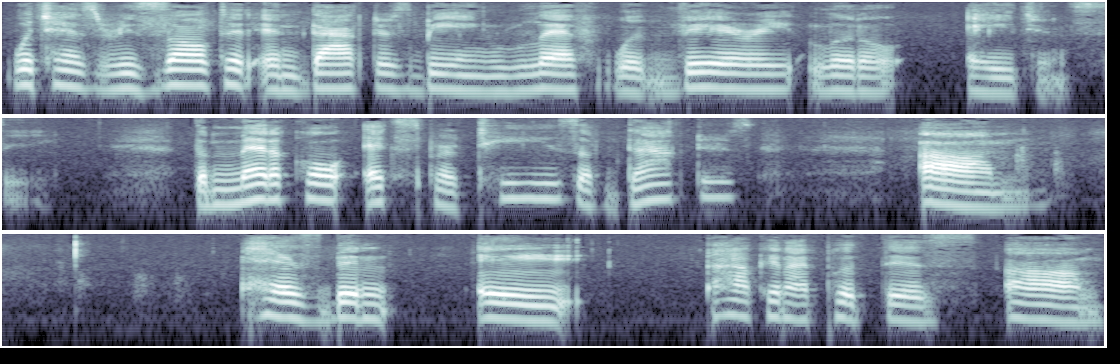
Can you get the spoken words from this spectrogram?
which has resulted in doctors being left with very little agency. The medical expertise of doctors um, has been a, how can I put this? Um,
